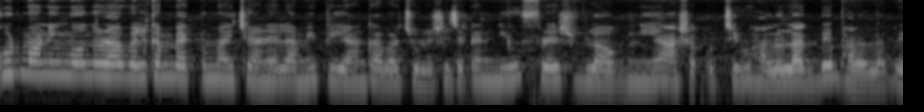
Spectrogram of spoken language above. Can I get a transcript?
গুড মর্নিং বন্ধুরা welcome back to my channel আমি প্রিয়াঙ্কা, আবার চলে এসেছি একটা নিউ ফ্রেশ ব্লগ নিয়ে। আশা করছি ভালো লাগবে ভালো লাগবে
